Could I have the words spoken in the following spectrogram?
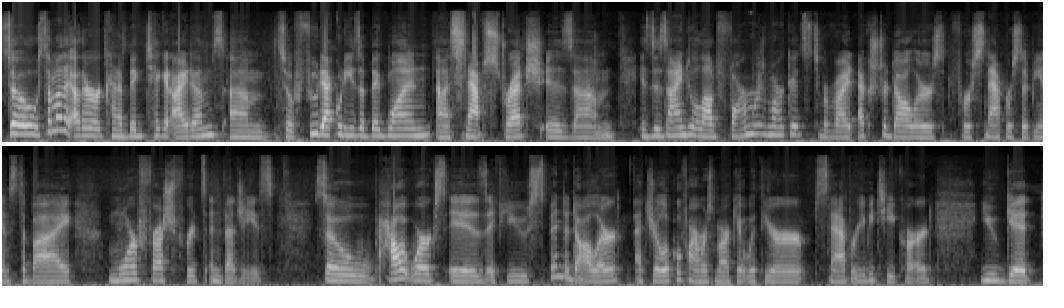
So some of the other kind of big ticket items. Um, so food equity is a big one. Uh, Snap Stretch is um, is designed to allow farmers markets to provide extra dollars for SNAP recipients to buy more fresh fruits and veggies. So how it works is if you spend a dollar at your local farmers market with your SNAP or EBT card, you get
